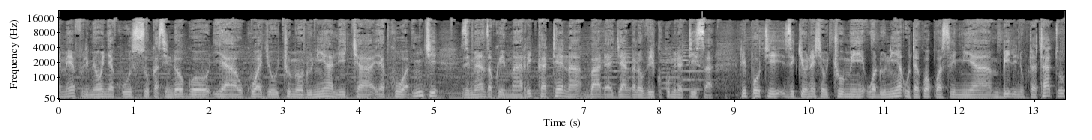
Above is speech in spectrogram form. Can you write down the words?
IMF limeonya kuhusu kasi ndogo ya ukuaji wa uchumi wa dunia licha ya kuwa nchi zimeanza kuimarika tena baada ya janga la uviko 19, ripoti zikionyesha uchumi wa dunia utakuwa kwa asilimia 2.3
